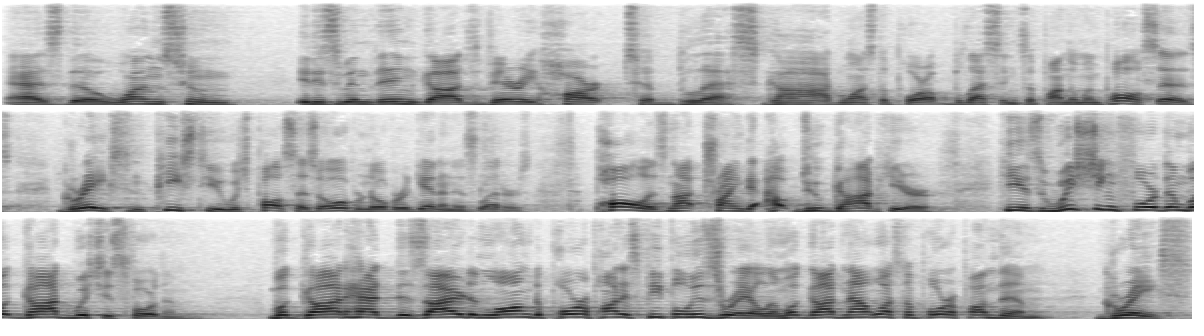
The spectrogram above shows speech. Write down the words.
as the ones whom it is within God's very heart to bless. God wants to pour out blessings upon them. When Paul says grace and peace to you, which Paul says over and over again in his letters, Paul is not trying to outdo God here. He is wishing for them what God wishes for them. What God had desired and longed to pour upon his people Israel, and what God now wants to pour upon them grace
